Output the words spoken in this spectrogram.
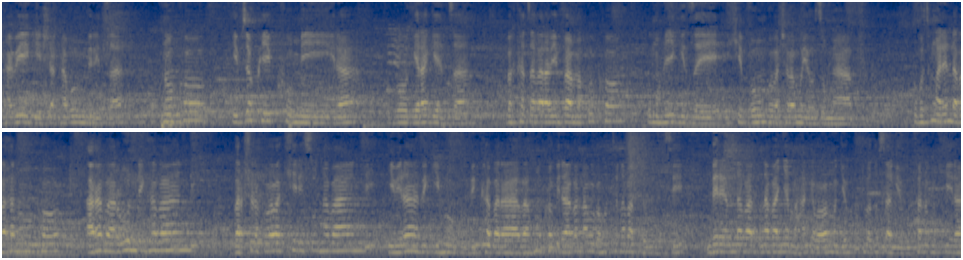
nkabigisha nkabumviriza ni uko ibyo kwikumira bogerageza bakaza barabivama kuko umuntu yigize ikivumbu baca bamuyoza umwavu. Ubutumwa rero ndabaha ni uko ari abarundi nk'abandi barashobora kuba abakirisu nk'abandi ibiraba igihugu bikabaraba nk'uko biraba nabo bahutu n'abatutsi mbere n'aba- n'abanyamahanga baba mu gihugu tuba dusangiye gupfa no gukira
